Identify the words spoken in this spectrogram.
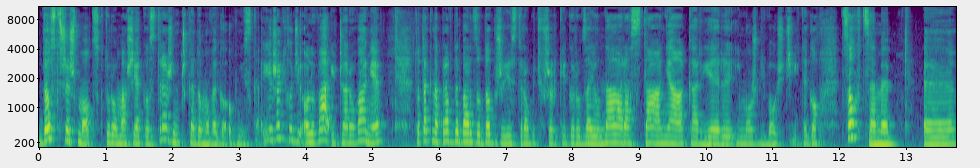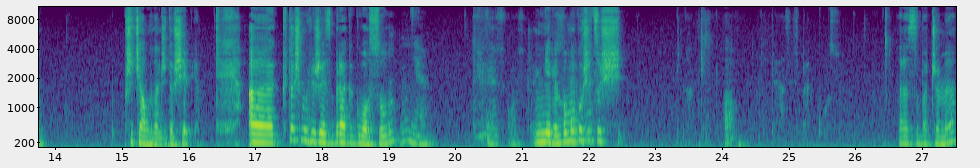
Dostrzeż moc, którą masz jako strażniczka domowego ogniska. Jeżeli chodzi o lwa i czarowanie, to tak naprawdę bardzo dobrze jest robić wszelkiego rodzaju narastania kariery i możliwości i tego, co chcemy e, przyciągnąć do siebie. Ktoś mówi, że jest brak głosu. Nie. Nie jest głos. Nie wiem, bo mogło się coś. O. Teraz jest brak głosu. Zaraz zobaczymy.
